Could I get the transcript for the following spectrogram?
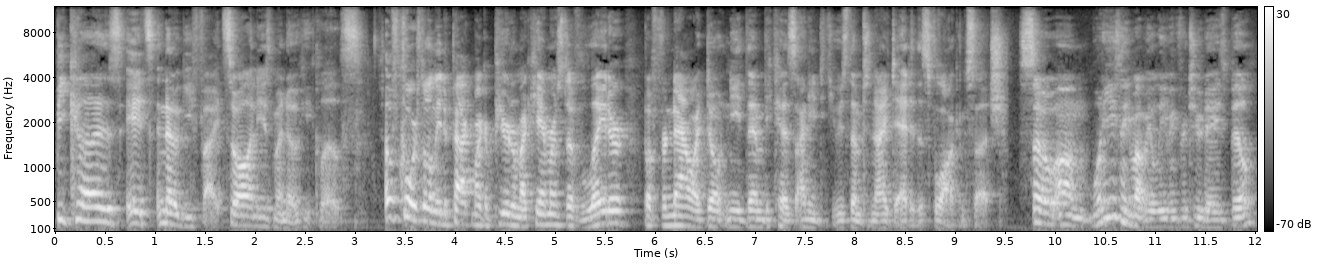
because it's a no-gi fight, so all I need is my no-gi clothes. Of course, I'll need to pack my computer, my camera, and stuff later, but for now I don't need them because I need to use them tonight to edit this vlog and such. So, um, what do you think about me leaving for two days, Bill?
